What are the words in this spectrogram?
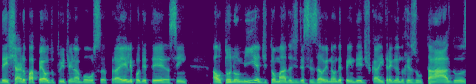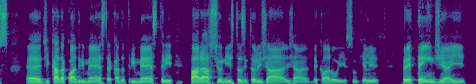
deixar o papel do Twitter na bolsa, para ele poder ter, assim, autonomia de tomada de decisão e não depender de ficar entregando resultados, é, de cada quadrimestre, a cada trimestre para acionistas. Então ele já, já declarou isso, que ele pretende aí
